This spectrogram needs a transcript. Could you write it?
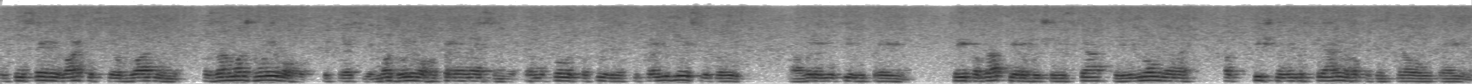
у кінцевій вартості обладнання за можливого підкреслюю, можливого перенесення промислових потужностей провідних світових виробників України. Це і податки, робочі місця, це і відновлення фактично індустріального потенціалу України.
